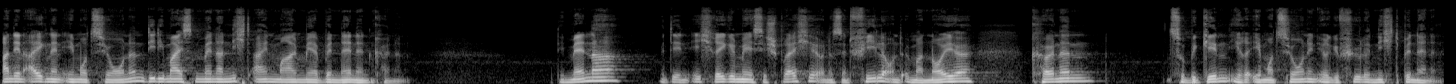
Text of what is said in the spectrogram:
an den eigenen Emotionen, die die meisten Männer nicht einmal mehr benennen können. Die Männer, mit denen ich regelmäßig spreche, und es sind viele und immer neue, können zu Beginn ihre Emotionen, ihre Gefühle nicht benennen.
